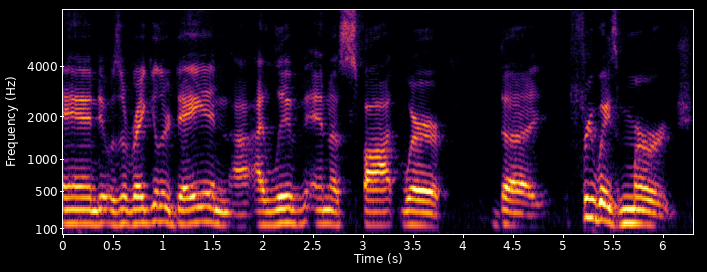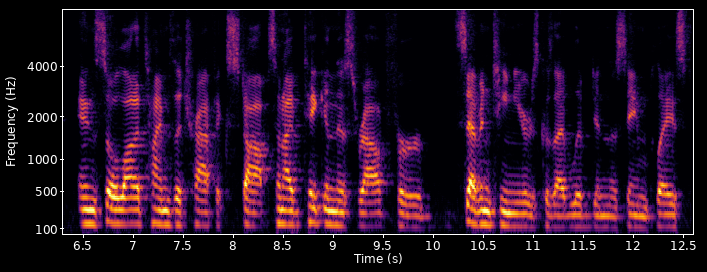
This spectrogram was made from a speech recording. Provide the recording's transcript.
and it was a regular day and I live in a spot where the freeways merge and so a lot of times the traffic stops. And I've taken this route for 17 years because I've lived in the same place.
